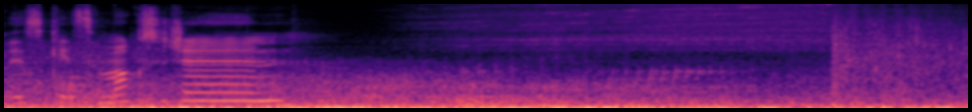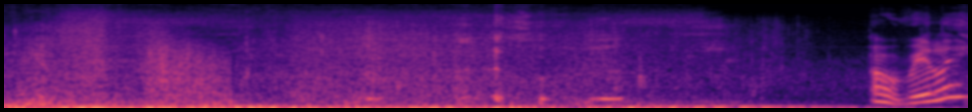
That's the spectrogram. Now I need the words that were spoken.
Let's get some oxygen. Oh, really?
